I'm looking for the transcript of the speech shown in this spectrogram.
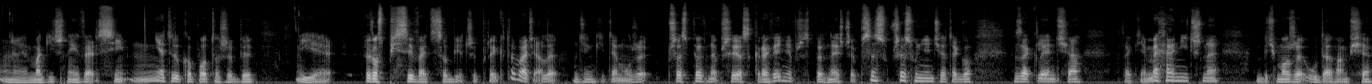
e, magicznej wersji. Nie tylko po to, żeby je rozpisywać sobie czy projektować, ale dzięki temu, że przez pewne przejaskrawienie, przez pewne jeszcze przesunięcie tego zaklęcia, takie mechaniczne, być może uda Wam się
